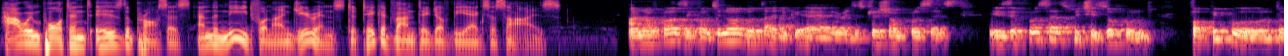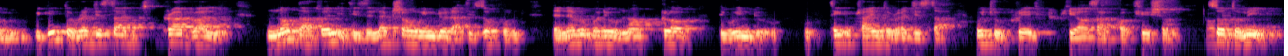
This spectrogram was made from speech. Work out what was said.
How important is the process and the need for Nigerians to take advantage of the exercise? And of course, the continual voter uh, registration process is a process which is opened for people to begin to register gradually. Not that when it is election window that is opened, then everybody will now clog the window trying to register which will create chaos and confusion. Okay. So to me,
